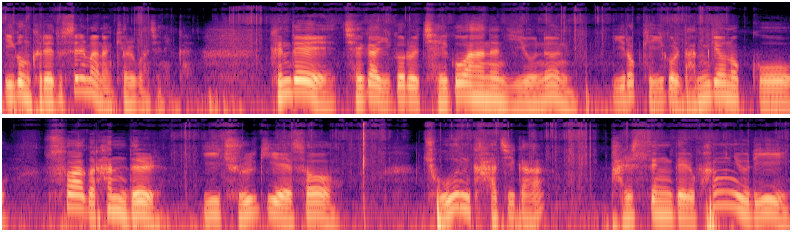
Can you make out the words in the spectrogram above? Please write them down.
이건 그래도 쓸만한 결과지니까요. 근데 제가 이거를 제거하는 이유는 이렇게 이걸 남겨놓고 수확을 한들 이 줄기에서 좋은 가지가 발생될 확률이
